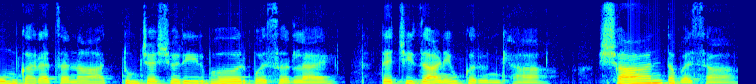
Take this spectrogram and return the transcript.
ओंकाराचा नाद तुमच्या शरीरभर पसरलाय. त्याची जाणीव करून घ्या. शांत बसा.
